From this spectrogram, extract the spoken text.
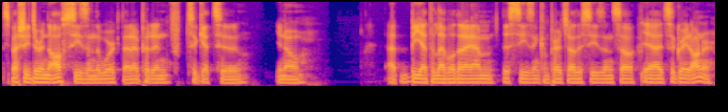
especially during the off season, the work that I put in to get to, you know, at, be at the level that I am this season compared to other seasons. So yeah, it's a great honor.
